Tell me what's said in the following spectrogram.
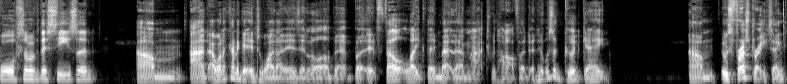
for some of this season. Um, and I want to kind of get into why that is in a little bit, but it felt like they met their match with Hartford and it was a good game. Um, it was frustrating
